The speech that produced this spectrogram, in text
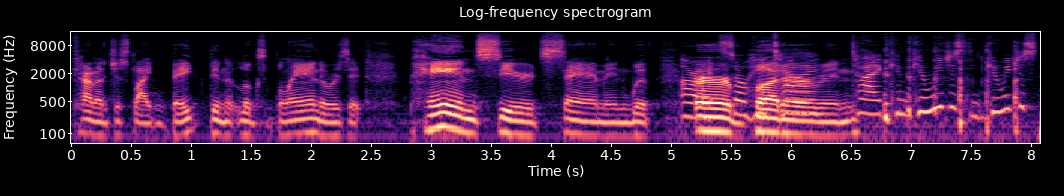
kind of just like baked and it looks bland, or is it pan seared salmon with All right, herb so hey, butter Ty, and Ty, can, can we just can we just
